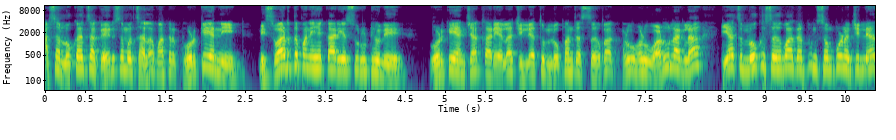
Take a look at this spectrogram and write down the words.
असा लोकांचा गैरसमज झाला. मात्र घोडके यांनी निस्वार्थपणे हे कार्य सुरू ठेवले. घोडके यांच्या कार्याला जिल्ह्यातून लोकांचा सहभाग हळूहळू वाढू लागला. याच लोकसहभागातून संपूर्ण जिल्ह्यात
